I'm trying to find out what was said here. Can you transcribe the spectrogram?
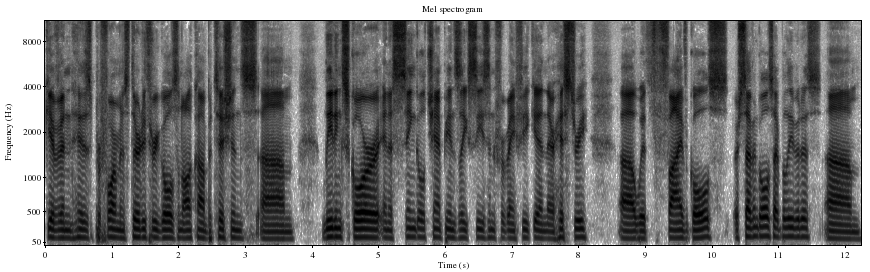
given his performance, 33 goals in all competitions, um, leading scorer in a single Champions League season for Benfica in their history, uh, with five goals or seven goals, I believe it is. Um,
